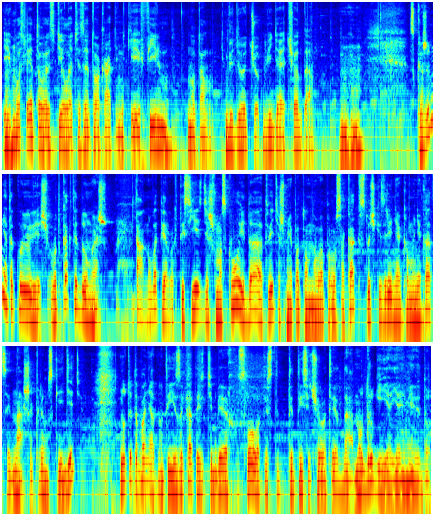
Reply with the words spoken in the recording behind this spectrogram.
И после этого сделать из этого кратенький фильм, ну там, Видеоотчет. видеоотчет, да. Скажи мне такую вещь. Вот как ты думаешь? А, ну, во-первых, ты съездишь в Москву и, да, ответишь мне потом на вопрос. А как с точки зрения коммуникации наши крымские дети? Ну, ты-то понятно, ты языка, ты тебе слово, ты, ты тысячу в ответ, да. Но другие, я имею в виду.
